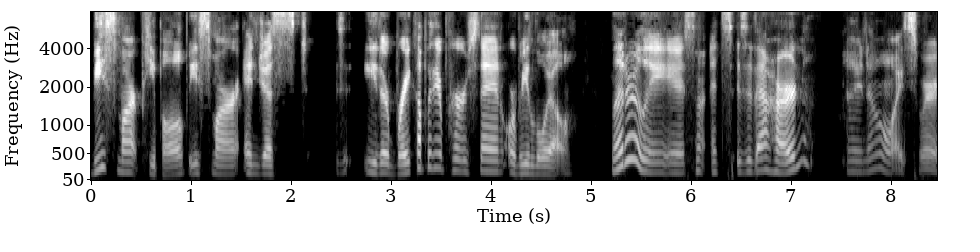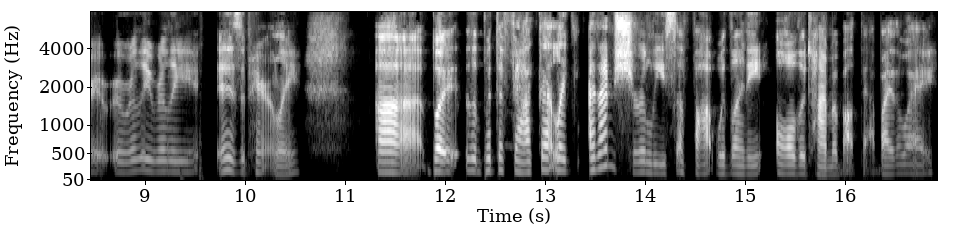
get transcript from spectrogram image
be smart, people, be smart and just s- either break up with your person or be loyal. Literally, it's not it's is it that hard? I know, I swear it, it really, really is apparently. Uh, but but the fact that like, and I'm sure Lisa fought with Lenny all the time about that, by the way.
